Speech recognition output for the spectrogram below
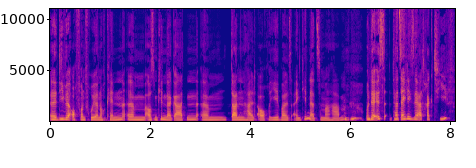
äh, die wir auch von früher noch kennen, ähm, aus dem Kindergarten, ähm, dann halt auch jeweils ein Kinderzimmer haben. Mhm. Und der ist tatsächlich sehr attraktiv.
